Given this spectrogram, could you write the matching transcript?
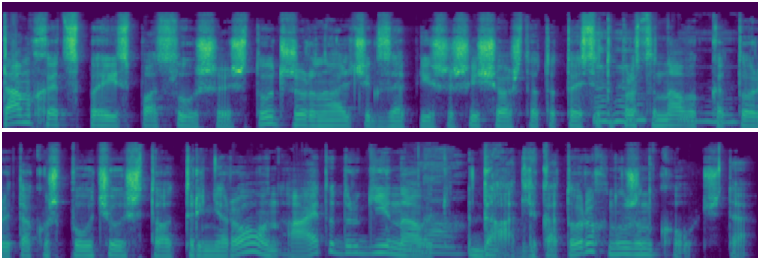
там Headspace послушаешь, тут журнальчик запишешь, еще что-то. То есть это Мгм, просто навык, мгм. который так уж получилось, что тренирован, а это другие навыки. Да, для которых нужен коуч, да.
